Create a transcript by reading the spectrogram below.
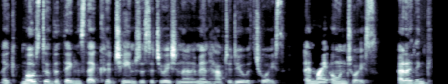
Like most of the things that could change the situation that I'm in have to do with choice and my own choice. And I think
